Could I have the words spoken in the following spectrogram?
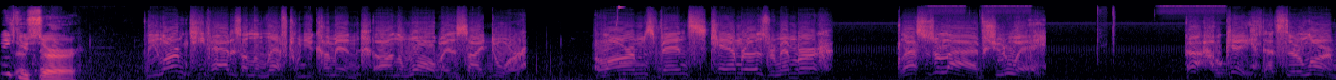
Thank you, sir. The alarm keypad is on the left when you come in, uh, on the wall by the side door. Alarms, vents, cameras, remember? Glasses are live, shoot away. Ah, okay, that's their alarm.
